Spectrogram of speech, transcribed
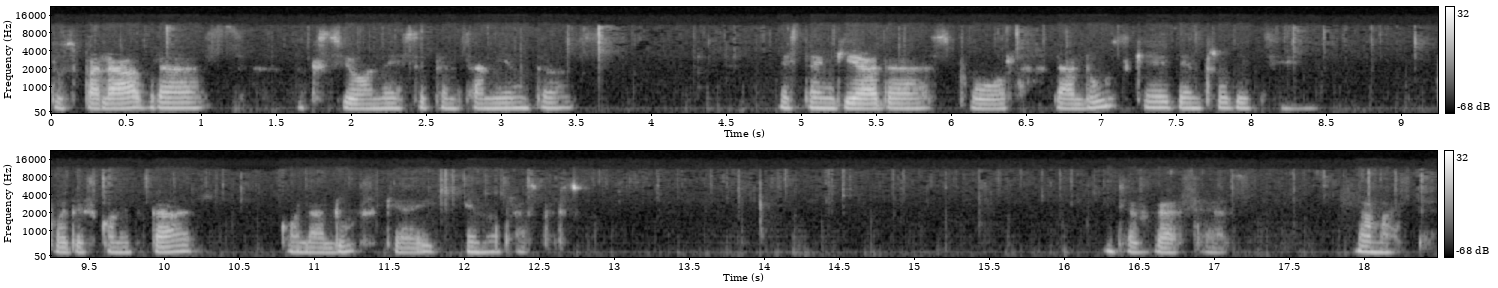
Tus palabras, acciones y pensamientos están guiadas por la luz que hay dentro de ti. Puedes conectar con la luz que hay en otras personas. Muchas gracias. Namaste.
